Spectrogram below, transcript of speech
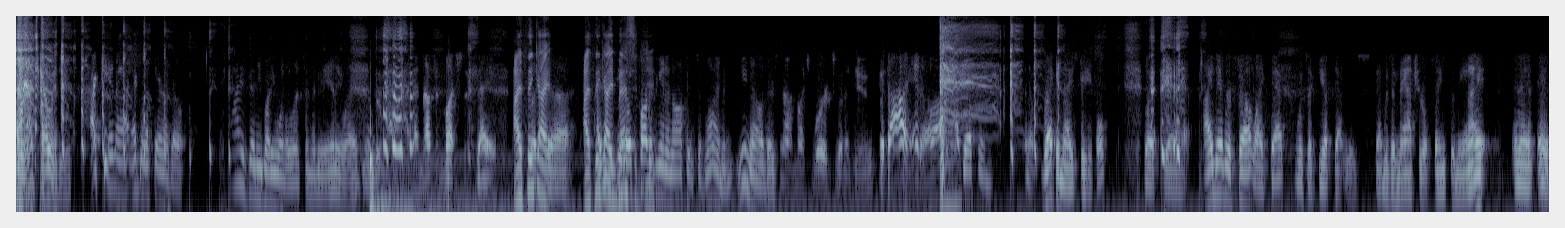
I mean, I'm telling you, I cannot. I go up there and I go. Why does anybody want to listen to me anyway? I got nothing much to say. I think But, I uh, I think I, you know, it's messaged part you. of being an offensive lineman. You know, there's not much words what I do, but I, you know, I, I definitely you know, recognize people. But uh, I never felt like that was a gift that was that was a natural thing for me. And I, and if, if,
